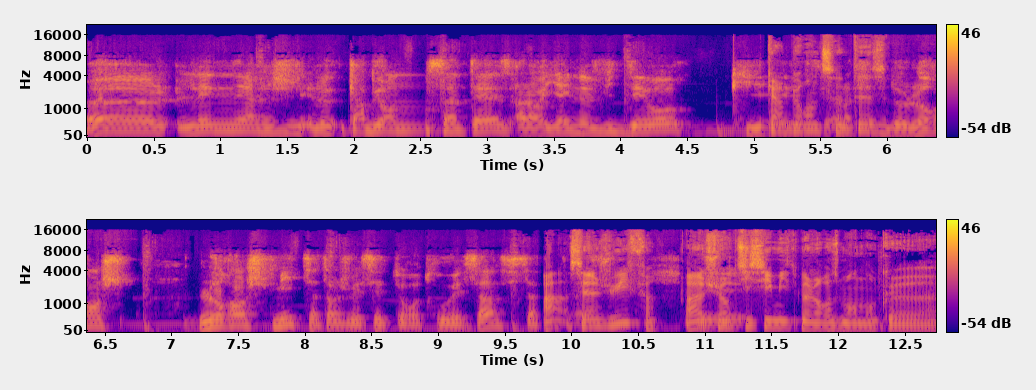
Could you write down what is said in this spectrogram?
Euh, l'énergie, le carburant de synthèse. Alors, il y a une vidéo qui Carburant est de synthèse. de Laurent, Laurent Schmitt. Attends, je vais essayer de te retrouver ça. Si ça Ah, c'est un juif? Ah, je suis antisémite, malheureusement, donc. euh,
